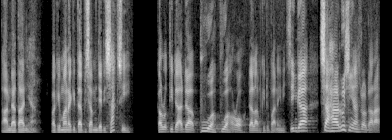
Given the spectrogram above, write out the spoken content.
tanda tanya, bagaimana kita bisa menjadi saksi kalau tidak ada buah-buah roh dalam kehidupan ini. Sehingga seharusnya saudara,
